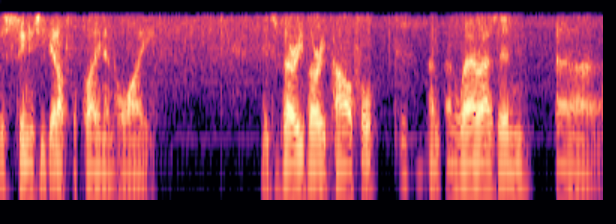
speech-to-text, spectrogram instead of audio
as soon as you get off the plane in Hawaii. It's very, very powerful. hmm And, and whereas in uh,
